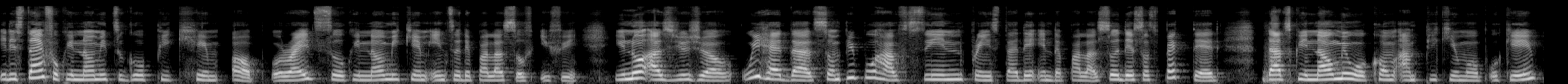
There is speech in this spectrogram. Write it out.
it is time for Queen Naomi to go pick him up. All right, so Queen Naomi came into the palace of Ife. You know, as usual, we heard that some people have seen Prince Tade in the palace, so they suspected that Queen Naomi will come and pick him up. Okay,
